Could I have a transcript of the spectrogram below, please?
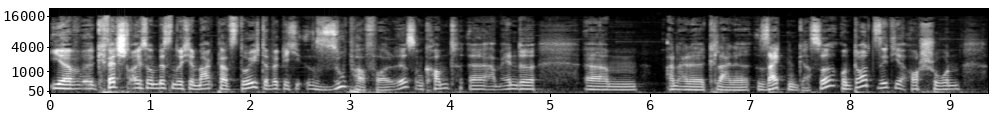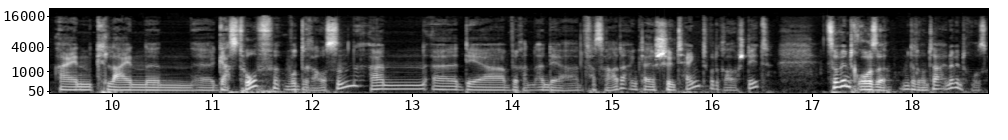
Ihr äh, quetscht euch so ein bisschen durch den Marktplatz durch, der wirklich super voll ist und kommt äh, am Ende ähm, an eine kleine Seitengasse. Und dort seht ihr auch schon einen kleinen äh, Gasthof, wo draußen an, äh, der, Veran- an der Fassade ein kleines Schild hängt, wo drauf steht, zur Windrose. Und darunter eine Windrose.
